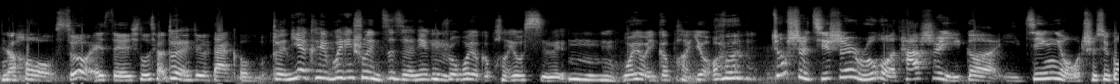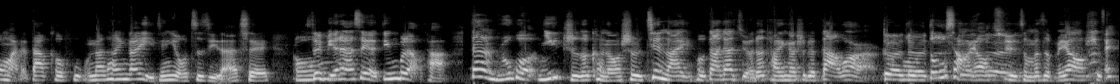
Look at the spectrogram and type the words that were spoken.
然后所有 SH 都想对。听这个大客户，对你也可以不一定说你自己的，你也可以说我有个朋友系列。嗯，嗯，我有一个朋友，就是其实如果他是一个已经有持续购买的大客户，那他应该已经有自己的 SA，、哦。所以别的 SA 也盯不了他。但如果你指的可能是进来以后，大家觉得他应该是个大腕儿，对对对都想要去怎么怎么样，是哎，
